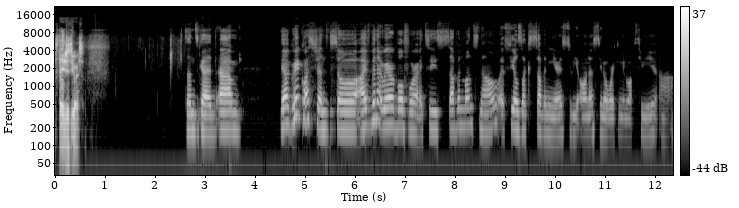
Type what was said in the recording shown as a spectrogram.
stage is yours. Sounds good. Um, yeah, great question. So I've been at Rarible for I'd say seven months now. It feels like seven years to be honest. You know, working in Web three, uh,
